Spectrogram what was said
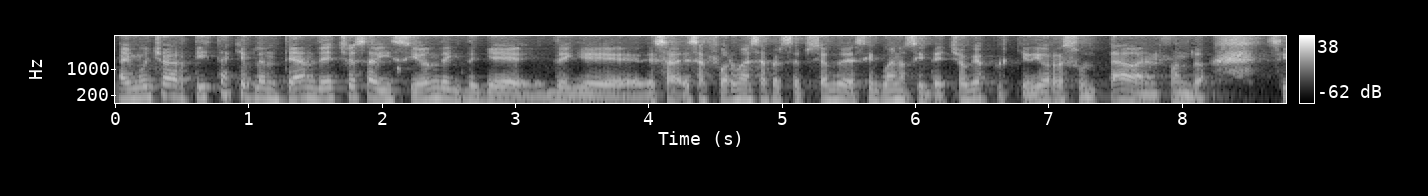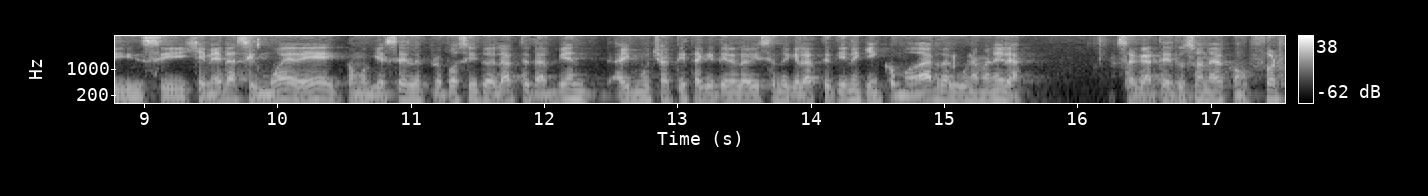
hay, muchos artistas que plantean, de hecho, esa visión de, que, de que esa, esa, forma, esa percepción de decir, bueno, si te chocas porque dio resultado en el fondo. Si, si genera, si mueve, como que ese es el propósito del arte también. Hay muchos artistas que tienen la visión de que el arte tiene que incomodar de alguna manera sacarte de tu zona de confort.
